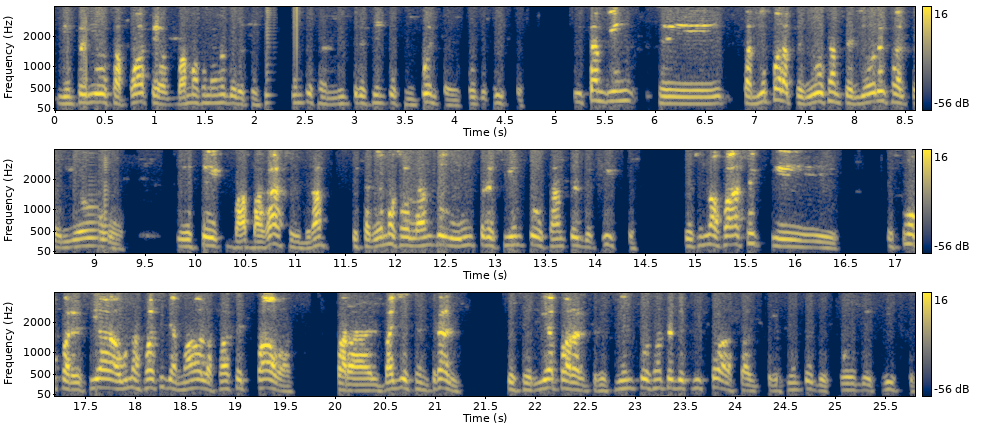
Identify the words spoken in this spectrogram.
y un periodo Zapua que va más o menos del 800 al 1350 después de Cristo. Y también, se, también para periodos anteriores al periodo este Bagaces, ¿verdad? Estaríamos hablando de un 300 antes de Cristo. Es una fase que es como parecía una fase llamada la fase Pavas para el Valle Central, que sería para el 300 antes de Cristo hasta el 300 después de Cristo.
